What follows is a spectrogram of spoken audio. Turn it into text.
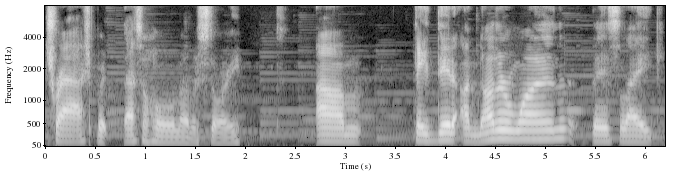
trash, but that's a whole other story. Um, they did another one that's like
